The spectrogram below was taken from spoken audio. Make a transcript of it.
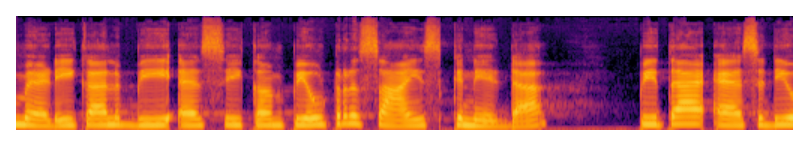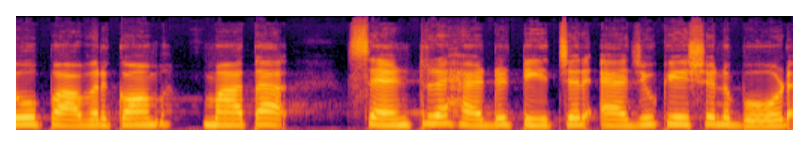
medical BSc computer science Canada, ਪਿਤਾ ਐਸਡੀਓ ਪਾਵਰਕਾਮ ਮਾਤਾ centre head teacher education board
